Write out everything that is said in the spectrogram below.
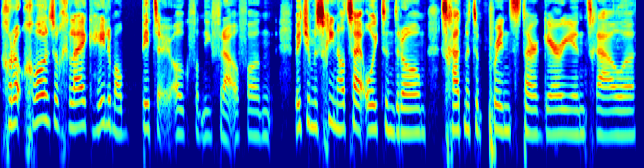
gewoon zo gelijk helemaal bitter ook van die vrouw. Van, weet je, misschien had zij ooit een droom. Ze gaat met een Prince Targaryen trouwen.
